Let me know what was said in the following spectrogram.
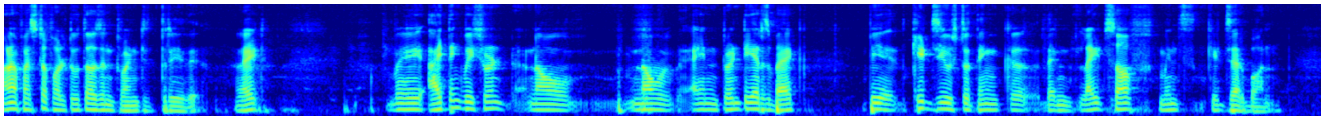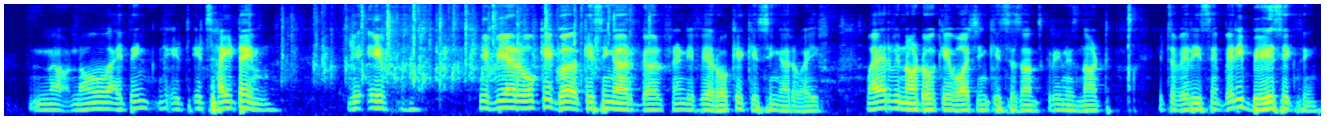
ஆனால் first of all two thousand twenty three இது right think we shouldn't now now in 20 years back pe- kids used to think uh, then lights off means kids are born now now I think it, it's high time if if we are okay kissing our girlfriend if we are okay kissing our wife why are we not okay watching kisses on screen is not it's a very very basic thing.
